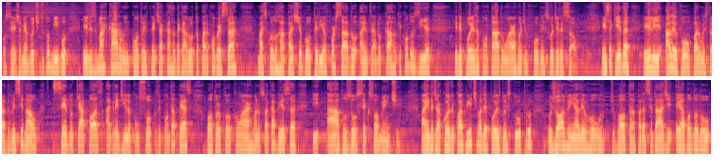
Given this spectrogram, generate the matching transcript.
ou seja, meia-noite de domingo, eles marcaram um encontro em frente à casa da garota para conversar, mas quando o rapaz chegou, teria forçado a entrar no carro que conduzia e depois apontado uma arma de fogo em sua direção. Em seguida, ele a levou para uma estrada vicinal, sendo que após agredi-la com socos e pontapés, o autor colocou uma arma na sua cabeça e a abusou sexualmente. Ainda de acordo com a vítima, depois do estupro, o jovem a levou de volta para a cidade e abandonou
